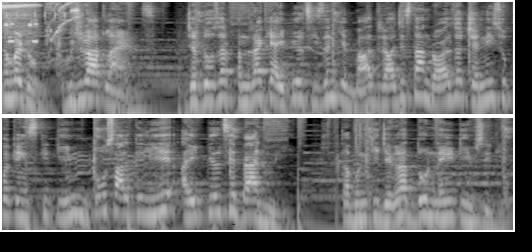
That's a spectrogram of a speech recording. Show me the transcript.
नंबर टू गुजरात लायंस जब 2015 के आईपीएल सीज़न के बाद राजस्थान रॉयल्स और चेन्नई सुपर किंग्स की टीम दो साल के लिए आईपीएल से बैन हुई। तब उनकी जगह दो नई टीम्स ने ली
